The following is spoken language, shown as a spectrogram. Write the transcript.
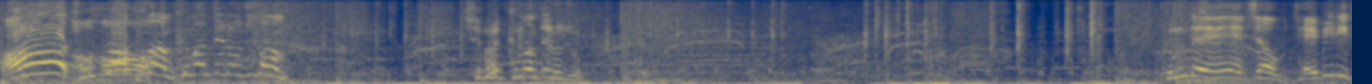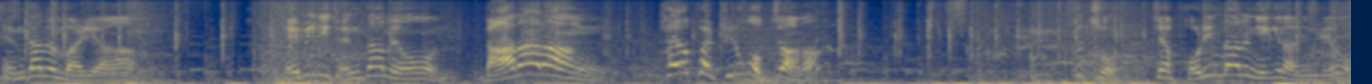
아 존나 어허. 아프삼 그만 때려주삼 제발 그만 때려줘 근데 진짜 데빌이 된다면 말이야 데빌이 된다면 나라랑 타협할 필요가 없지 않아? 그쵸 제가 버린다는 얘기는 아닌데요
